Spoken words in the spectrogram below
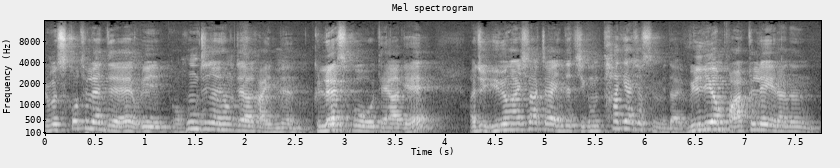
여러분 스코틀랜드에 우리 홍진영 형제가 가 있는 글래스고 대학에 아주 유명한 신학자가 있는데 지금 타계하셨습니다. 윌리엄 바클레이라는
